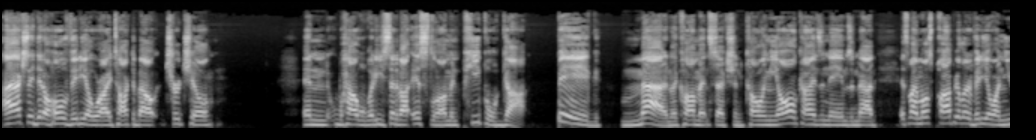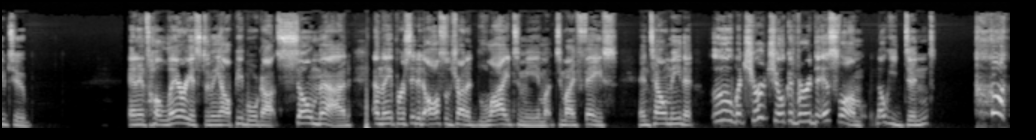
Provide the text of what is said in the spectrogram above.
I actually did a whole video where I talked about Churchill and how what he said about Islam, and people got big mad in the comment section, calling me all kinds of names and mad. It's my most popular video on YouTube. And it's hilarious to me how people got so mad and they proceeded to also try to lie to me, to my face, and tell me that, ooh, but Churchill converted to Islam. No, he didn't.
